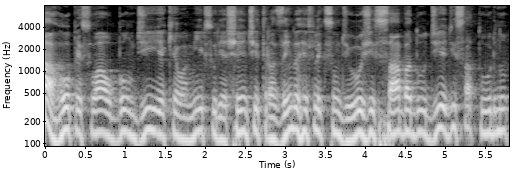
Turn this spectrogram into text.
Arro pessoal, bom dia, aqui é o Amir Suryashanti trazendo a reflexão de hoje, sábado, dia de Saturno.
